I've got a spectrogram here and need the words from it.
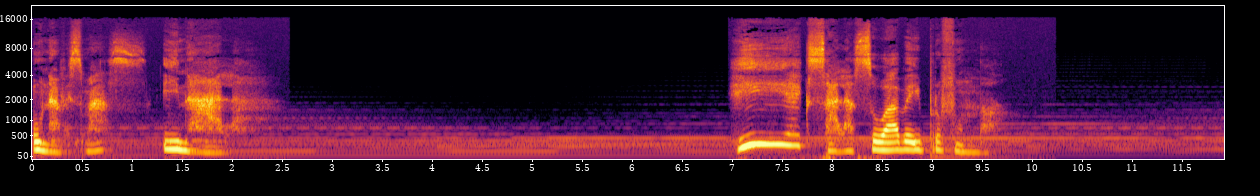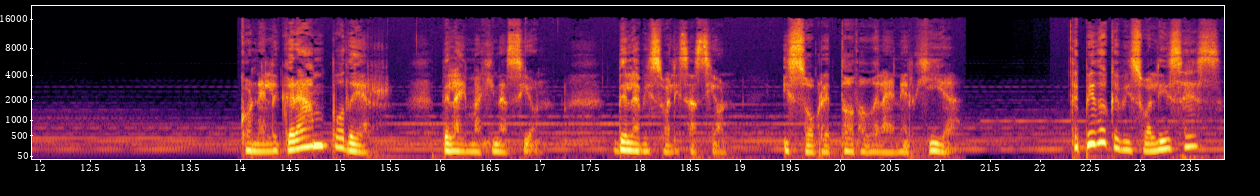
Una vez más, inhala. Y exhala suave y profundo. Con el gran poder de la imaginación, de la visualización y sobre todo de la energía, te pido que visualices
